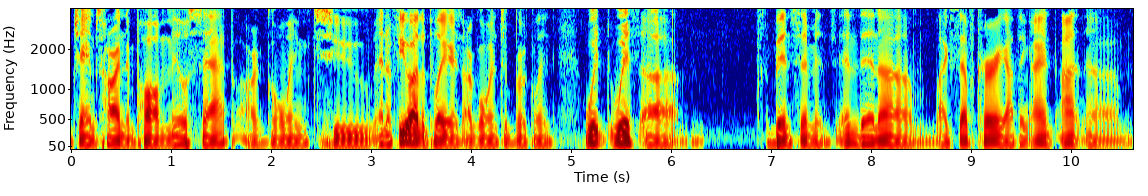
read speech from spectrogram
James Harden and Paul Millsap are going to, and a few other players are going to Brooklyn with with um, Ben Simmons, and then um, like Steph Curry, I think I, I, um,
